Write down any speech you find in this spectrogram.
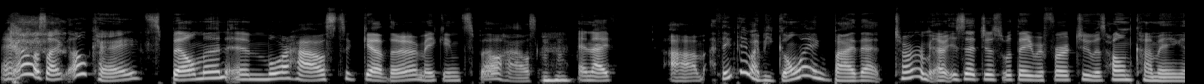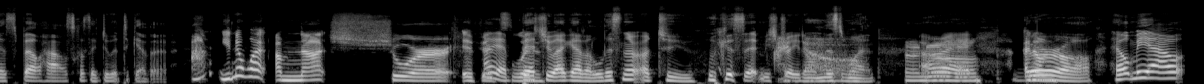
And I was like, okay, Spelman and Morehouse together making SpelHouse. Mm-hmm. And I um, I think they might be going by that term. Is that just what they refer to as homecoming as SpelHouse because they do it together? I, you know what? I'm not sure if I it's. bet you I got a listener or two who could set me straight on this one. All right. I Girl, help me out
